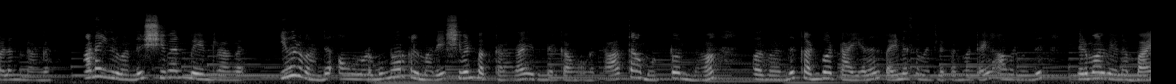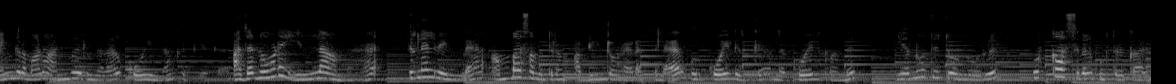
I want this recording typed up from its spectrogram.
வழங்குனாங்க. ஆனால் இவர் வந்து சிவன் வேண்டுறாங்க இவர் வந்து அவங்களோட முன்னோர்கள் மாதிரி சிவன் பக்தராக தான் இருந்திருக்காங்க. அவங்க தாத்தா மட்டும்தான் அவர் வந்து கன்வெர்ட் ஆகி அதாவது பயண சமயத்தில் கன்வெர்ட் ஆகி அவர் வந்து பெருமாள் வேலை பயங்கரமான அன்பு இருந்ததால் கோயில்லாம் கட்டியிருக்காரு அதனோட இல்லாமல் திருநெல்வேலியில் அம்பாசமுத்திரம் அப்படின்ற ஒரு இடத்துல ஒரு கோயில் இருக்குது அந்த கோயிலுக்கு வந்து இருநூத்தி தொண்ணூறு பொற்காசுகள் கொடுத்துருக்காரு.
